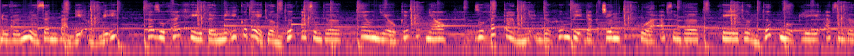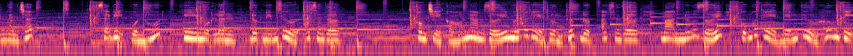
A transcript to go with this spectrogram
đối với người dân bản địa ở Mỹ. Các du khách khi tới Mỹ có thể thưởng thức absinthe theo nhiều cách khác nhau. Du khách cảm nhận được hương vị đặc trưng của absinthe khi thưởng thức một ly absinthe nguyên chất. Sẽ bị cuốn hút khi một lần được nếm thử absinthe. Không chỉ có nam giới mới có thể thưởng thức được absinthe mà nữ giới cũng có thể nếm thử hương vị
